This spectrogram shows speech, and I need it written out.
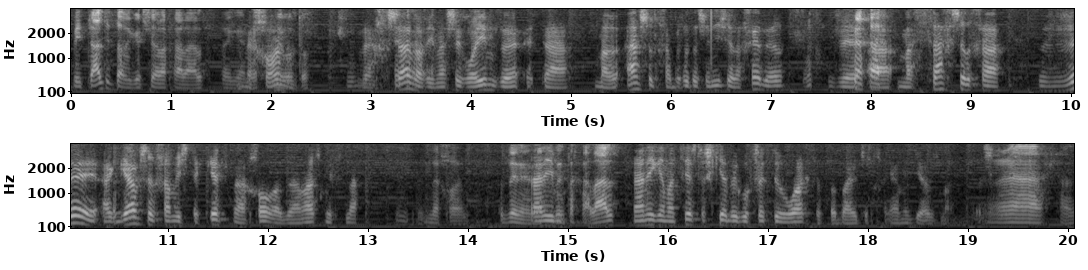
ביטלתי את הרגשה לחלל. רגע, נכון. ועכשיו, אבי, מה שרואים זה את המראה שלך בצד השני של החדר, והמסך שלך והגב שלך משתקף מאחורה, זה ממש נפלא. נכון. אז הנה, נחזיר את החלל. ואני גם מציע שתשקיע בגופי תאורה קצת בבית שלך, גם הגיע הזמן. אה, אז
